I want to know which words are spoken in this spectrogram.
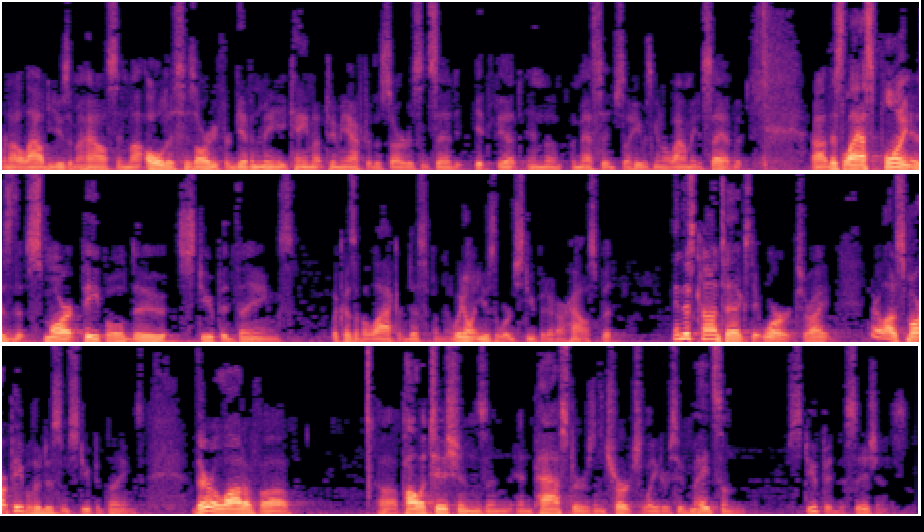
We're not allowed to use at my house. And my oldest has already forgiven me. He came up to me after the service and said it fit in the, the message, so he was going to allow me to say it. But uh, this last point is that smart people do stupid things because of a lack of discipline. Now, we don't use the word stupid at our house, but in this context, it works, right? There are a lot of smart people who do some stupid things. There are a lot of uh, uh, politicians and, and pastors and church leaders who've made some stupid decisions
